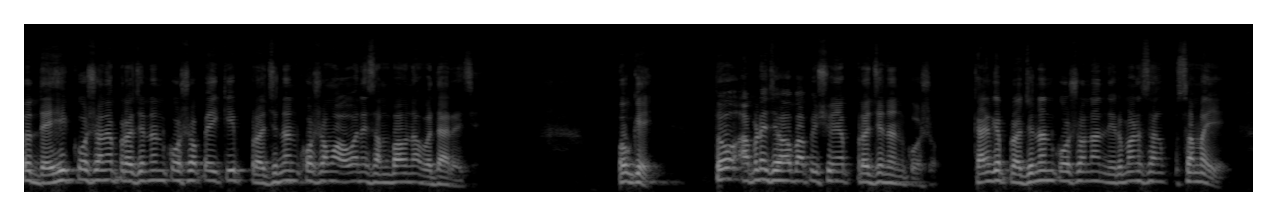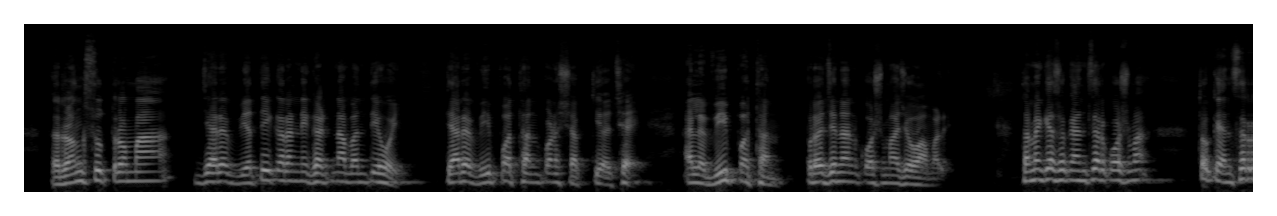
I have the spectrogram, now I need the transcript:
તો દૈહિક કોષો અને પ્રજનન કોષો પૈકી પ્રજનન કોષોમાં આવવાની સંભાવના વધારે છે. ઓકે તો આપણે જવાબ આપીશું અહીંયા પ્રજનન કોષો. કારણ કે પ્રજનન કોષોના નિર્માણ સમ- સમયે રંગસૂત્રોમાં જ્યારે વ્યતિકરણની ઘટના બનતી હોય ત્યારે વિપથન પણ શક્ય છે. એટલે વિપથન પ્રજનન કોષમાં જોવા મળે. તમે કહેશો કેન્સર કોષમાં? તો કેન્સર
